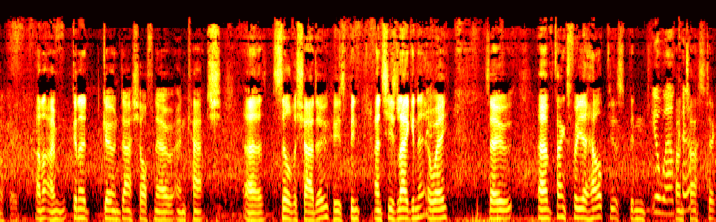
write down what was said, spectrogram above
Okay. And I'm gonna go and dash off now and catch uh, Silver Shadow, who's been and she's legging it away. So. Um, thanks for your help. It's been You're welcome. fantastic.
